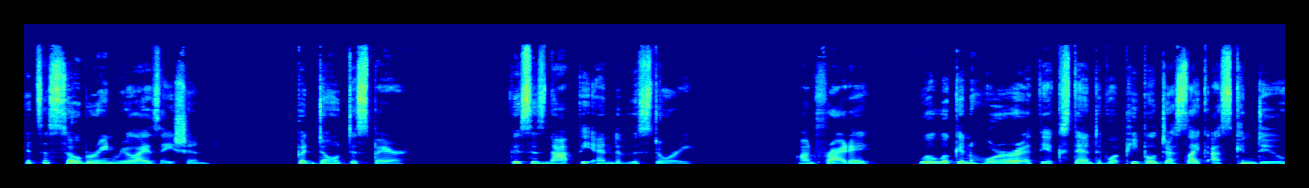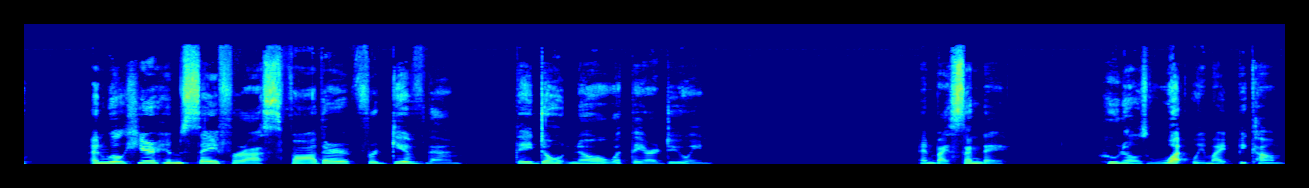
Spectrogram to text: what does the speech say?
It's a sobering realization, but don't despair. This is not the end of the story. On Friday, we'll look in horror at the extent of what people just like us can do and we'll hear him say for us, Father, forgive them. They don't know what they are doing. And by Sunday, who knows what we might become.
